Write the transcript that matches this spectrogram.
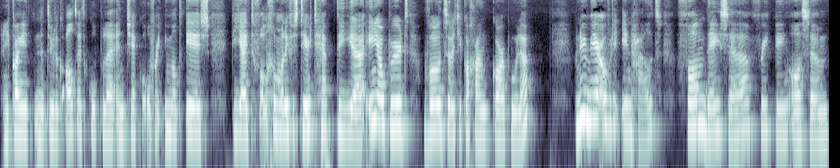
Je kan je natuurlijk altijd koppelen en checken of er iemand is die jij toevallig gemanifesteerd hebt, die uh, in jouw buurt woont, zodat je kan gaan carpoolen. Maar nu meer over de inhoud van deze freaking awesome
